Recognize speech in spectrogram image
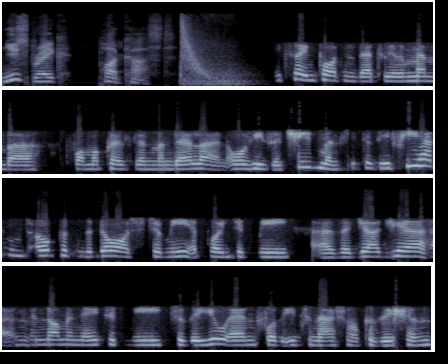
Newsbreak podcast. It's so important that we remember former President Mandela and all his achievements because if he hadn't opened the doors to me, appointed me as a judge here, and nominated me to the UN for the international positions,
